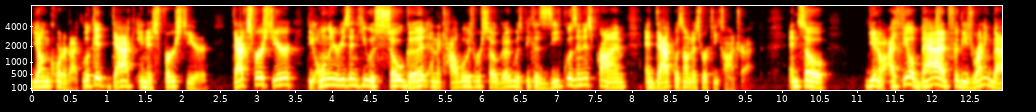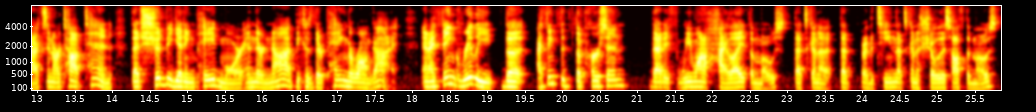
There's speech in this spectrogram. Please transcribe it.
young quarterback, look at Dak in his first year. Dak's first year, the only reason he was so good and the Cowboys were so good was because Zeke was in his prime and Dak was on his rookie contract. And so you know, I feel bad for these running backs in our top 10 that should be getting paid more and they're not because they're paying the wrong guy. And I think really the I think that the person that if we want to highlight the most that's going to that or the team that's going to show this off the most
